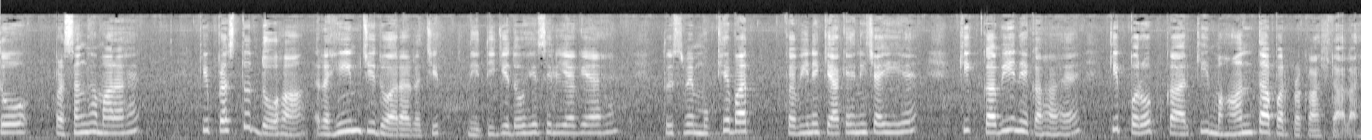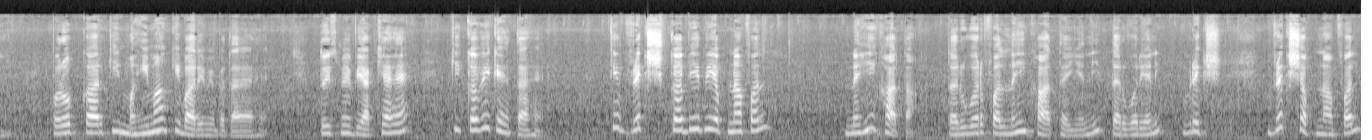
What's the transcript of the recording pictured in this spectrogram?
तो प्रसंग हमारा है कि प्रस्तुत दोहा रहीम जी द्वारा रचित नीति के दोहे से लिया गया है। तो इसमें मुख्य बात कवि ने क्या कहनी चाहिए है कि कवि ने कहा है कि परोपकार की महानता पर प्रकाश डाला है। परोपकार की महिमा के बारे में बताया है। तो इसमें व्याख्या है कि कवि कहता है कि वृक्ष कभी भी अपना फल नहीं खाता। तरुवर फल नहीं खाता है यानी तरवर यानी वृक्ष। वृक्ष अपना फल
